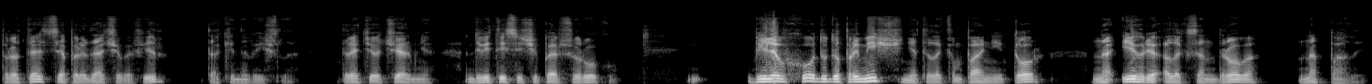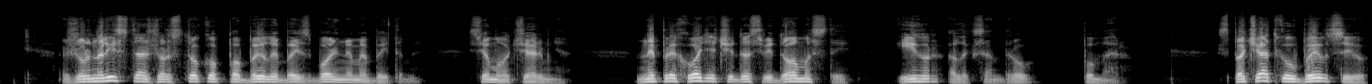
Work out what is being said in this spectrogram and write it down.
Проте ця передача в ефір так і не вийшла. 3 червня 2001 року біля входу до приміщення телекомпанії Тор на Ігоря Олександрова напали. Журналіста жорстоко побили бейсбольними битами. 7 червня, не приходячи до свідомості, Ігор Олександров помер. Спочатку вбивцею,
